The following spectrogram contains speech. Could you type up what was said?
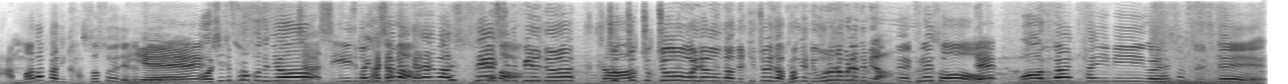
앞마당까지 갔었어야 되는데 예. 어 시즈 풀었거든요. 자, 아이고, 다시 해봐. 한번 다시 한번 스테이시드 해봐. 필드 자. 쭉쭉쭉쭉 올려놓은 가운데 뒤쪽에서 병력들이 우르르 몰려듭니다. 네, 그래서 예. 와 그간 타이밍을 했었을 때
